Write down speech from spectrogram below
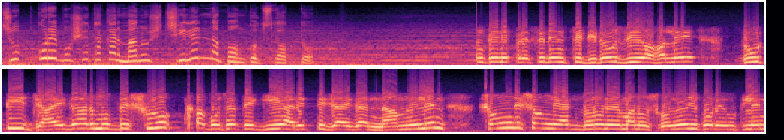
চুপ করে বসে থাকার মানুষ ছিলেন না পঙ্কজ দত্ত। তিনি প্রেসিডেন্সি ডিরোজিও হলে দুটি জায়গার মধ্যে সুরক্ষা বোঝাতে গিয়ে আরেকটি জায়গার নাম নিলেন। সঙ্গে সঙ্গে এক ধরনের মানুষ হৈ হই করে উঠলেন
